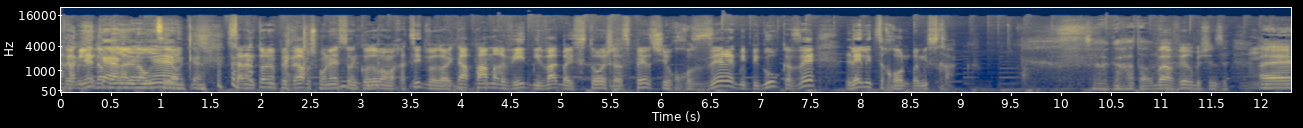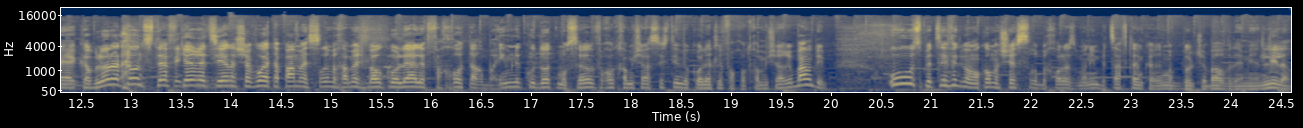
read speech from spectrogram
אחר כך נדבר על נאור ציון, כן. סן אנטוניו פיגרה ב-18 נקודות במחצית, וזו הייתה הפעם הרביעית בלבד בהיסטוריה של הספייס שחוזרת מפיגור כזה לניצחון במשחק. צריך לקחת הרבה אוויר בשביל זה. אה, קבלו נתון, סטף קרי ציין השבוע את הפעם ה-25 בה הוא קולע לפחות 40 נקודות, מוסר לפחות חמישה אסיסטים וקולט לפחות חמישה ריבאונדים. הוא ספציפית במקום ה-16 בכל הזמנים בצוותא עם קרים אבדול ג'אבר ודמיאן לילארד.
